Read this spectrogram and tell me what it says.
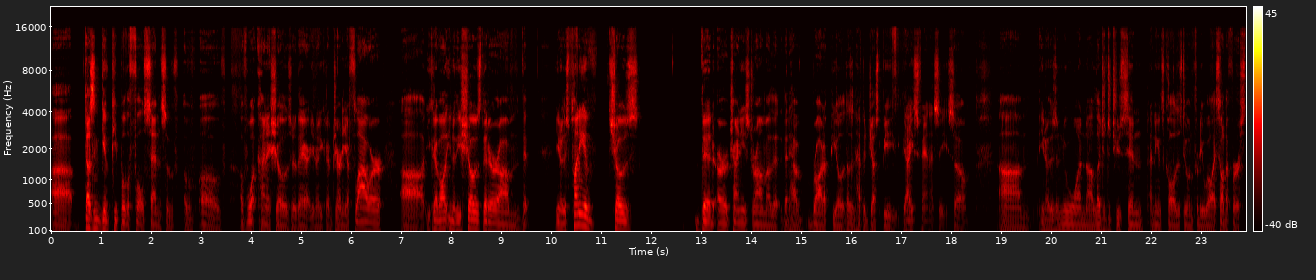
uh, doesn't give people the full sense of of of of what kind of shows are there. You know, you could have Journey of Flower. Uh, you could have all you know these shows that are um, that you know. There's plenty of shows that are Chinese drama that, that have broad appeal. It doesn't have to just be the ice fantasy. So, um, you know, there's a new one, uh, Legend of Chusen, I think it's called, is doing pretty well. I saw the first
